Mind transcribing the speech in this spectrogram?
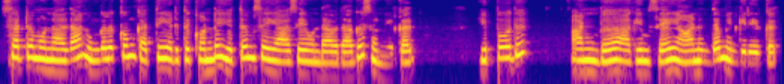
சற்று முன்னால் தான் உங்களுக்கும் கத்தி எடுத்துக்கொண்டு யுத்தம் செய்ய ஆசை உண்டாவதாக சொன்னீர்கள். இப்போது அன்பு அகிம்சை ஆனந்தம் என்கிறீர்கள்.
